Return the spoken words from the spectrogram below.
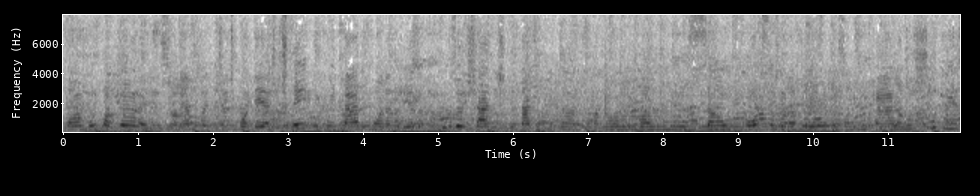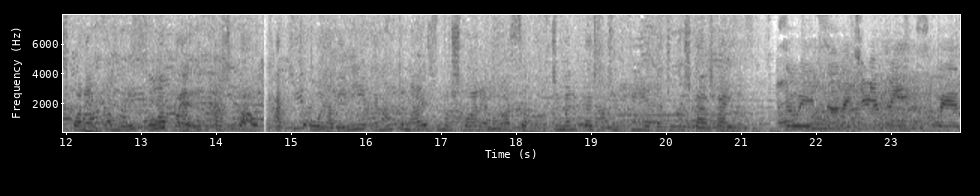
Então é muito bacana isso, né? A gente poder, a gente tem cuidado com a natureza, os orixás, as divindades africanas, o patrimônio africano, são forças da natureza personificadas. Tudo isso conecta muito com a vibe do festival. Aqui o EABMI é muito mais uma história nossa de manifesto de vida, de buscar as raízes. So it's uh, Nigerian beans with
